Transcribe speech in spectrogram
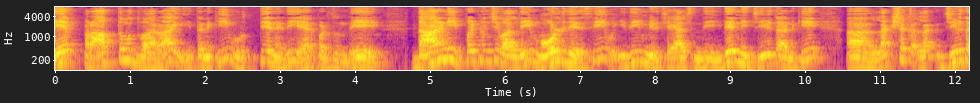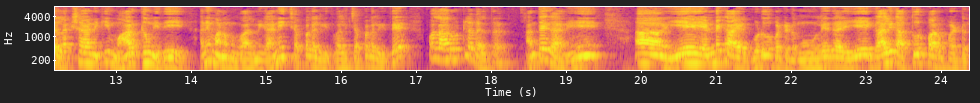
ఏ ప్రాప్తము ద్వారా ఇతనికి వృత్తి అనేది ఏర్పడుతుంది. దానిని ఇప్పటి నుంచి వాళ్ళది మౌల్డ్ చేసి ఇది మీరు చేయాల్సింది ఇదే నీ జీవితానికి ఆ, లక్ష్య జీవిత లక్ష్యానికి మార్గం ఇది అని మనం వాళ్ళని కానీ చెప్పగలిగితే వాళ్ళకి చెప్పగలిగితే వాళ్ళు ఆ రూట్లో వెళ్తారు. అంతేగాని ఏ ఎండకి ఆ గొడుగు పట్టడము లేదా ఏ గాలికి ఆ తూర్పారం పట్టడం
